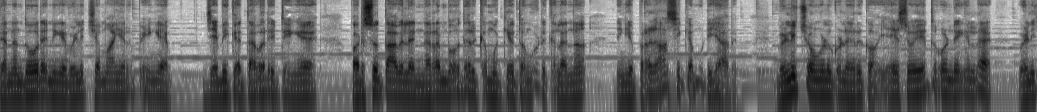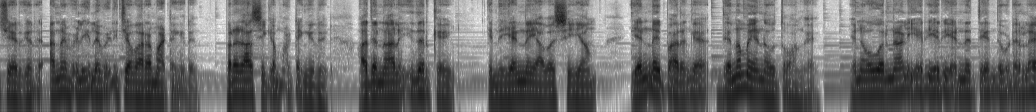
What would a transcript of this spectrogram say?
தினந்தோறும் நீங்கள் வெளிச்சமாக இருப்பீங்க ஜெபிக்க தவறிட்டீங்க பரிசுத்தாவில் நிரம்புவதற்கு முக்கியத்துவம் கொடுக்கலன்னா நீங்கள் பிரகாசிக்க முடியாது. வெளிச்சம் உங்களுக்குள்ளே இருக்கும். இயேசுவை ஏற்றுக்கொண்டீங்கள வெளிச்சம் இருக்குது ஆனால் வெளியில் வெளிச்சம் வர மாட்டேங்குது பிரகாசிக்க மாட்டேங்குது. அதனால் இதற்கு இந்த எண்ணெய் அவசியம். எண்ணெய் பாருங்கள் தினமும் எண்ணெய் ஊற்றுவாங்க ஏன்னா ஒவ்வொரு நாள் ஏறி ஏறி எண்ணெய் தேர்ந்து விடலை.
